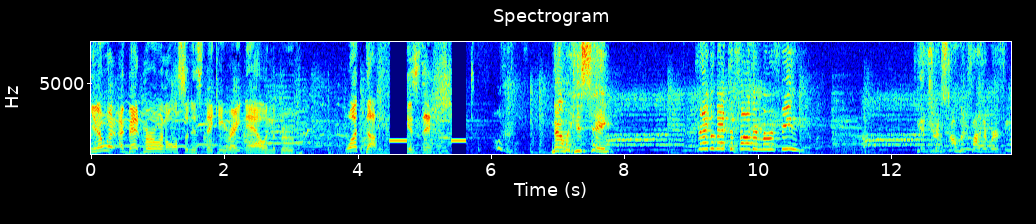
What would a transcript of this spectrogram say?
You know what I bet Merlin Olsen is thinking right now in the booth? What the f is this? sh- No, he's saying, Can I go back to Father Murphy? Future installment, Father Murphy.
